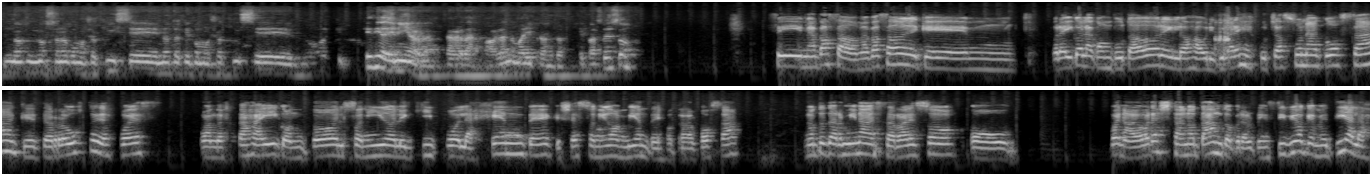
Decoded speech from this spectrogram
no, sonó como yo quise, no toqué como yo quise? ¿Qué, día de mierda, la verdad, hablando mal y pronto? ¿Te pasó eso? Sí, me ha pasado, me ha pasado de que mm, por ahí con la computadora y los auriculares escuchás una cosa que te re gusta y después cuando estás ahí con todo el sonido, el equipo, la gente, que ya es sonido ambiente, es otra cosa, no te termina de cerrar eso, bueno, ahora ya no tanto, pero al principio que metía las,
